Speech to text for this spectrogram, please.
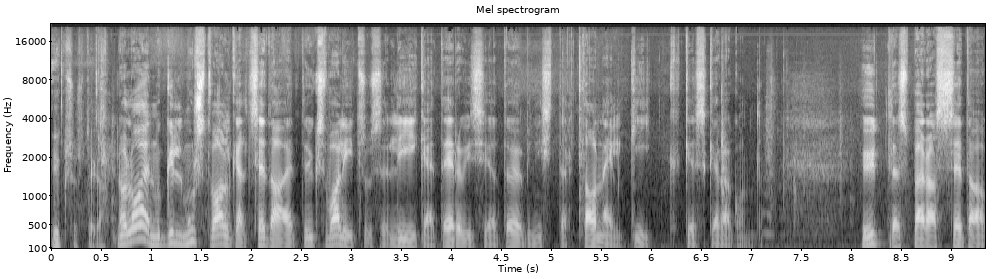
üksustega. no loen küll mustvalgelt seda, et üks valitsuse liige, tervise- ja tööminister Tanel Kiik, Keskerakond, ütles pärast seda,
